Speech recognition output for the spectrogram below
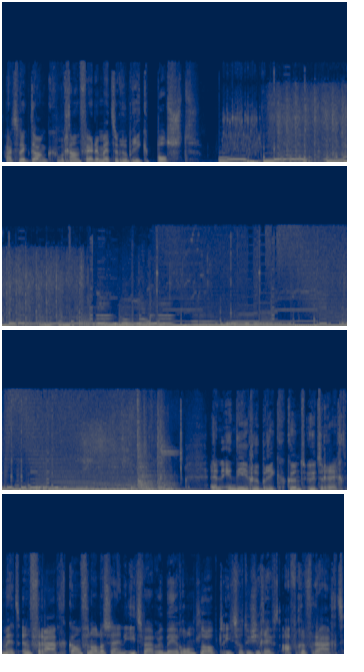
Hartelijk dank. We gaan verder met de rubriek Post. En in die rubriek kunt u terecht met een vraag. Kan van alles zijn, iets waar u mee rondloopt, iets wat u zich heeft afgevraagd.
